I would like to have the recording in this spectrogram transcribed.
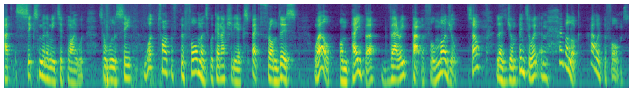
at 6 millimeter plywood. So we'll see what type of performance we can actually expect from this, well, on paper, very powerful module. So let's jump into it and have a look how it performs.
